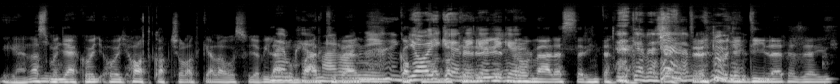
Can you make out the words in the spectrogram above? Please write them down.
Igen, azt mondják, hogy, hogy hat kapcsolat kell ahhoz, hogy a világon kell bárkivel kapcsolatba ja, igen, kerül. Igen, igen. Drognál lesz szerintem kevesebb, hogy egy dílerhez eljut.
